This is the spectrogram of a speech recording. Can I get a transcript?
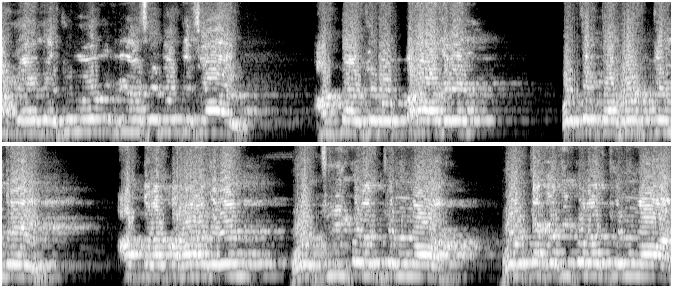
আপনারা যুবক আছে বলতে চাই, আপনার যুবক দেবেন প্রত্যেকটা ভোট কেন্দ্রে আপনারা পাহারা দেবেন, ভোট চুরি করার জন্য নয়, ভোট ডাকাতি করার জন্য নয়।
